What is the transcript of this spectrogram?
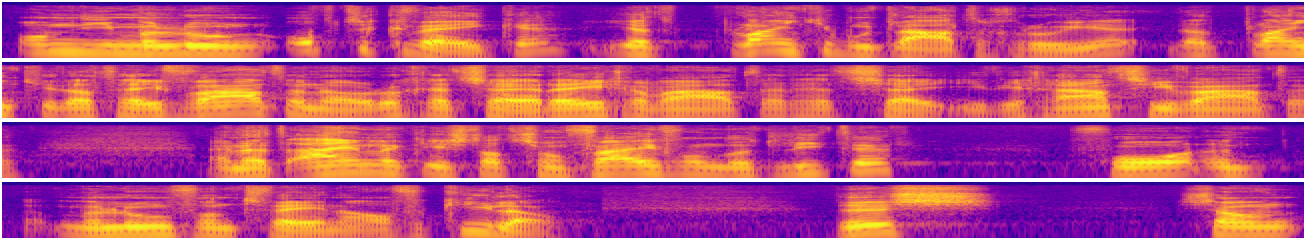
om die meloen op te kweken, je het plantje moet laten groeien. Dat plantje dat heeft water nodig, het zij regenwater, het zij irrigatiewater. En uiteindelijk is dat zo'n 500 liter voor een meloen van 2,5 kilo. Dus zo'n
